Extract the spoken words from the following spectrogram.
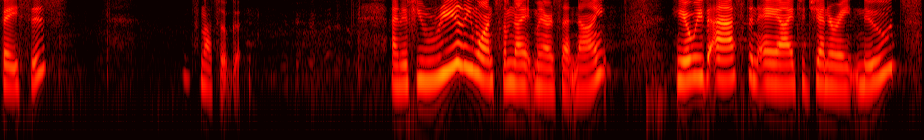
faces, it's not so good. and if you really want some nightmares at night, here we've asked an AI to generate nudes.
